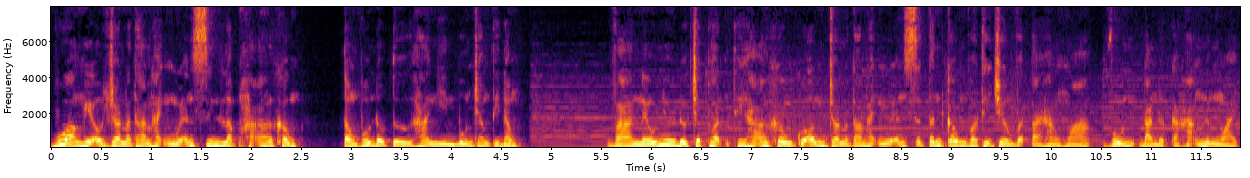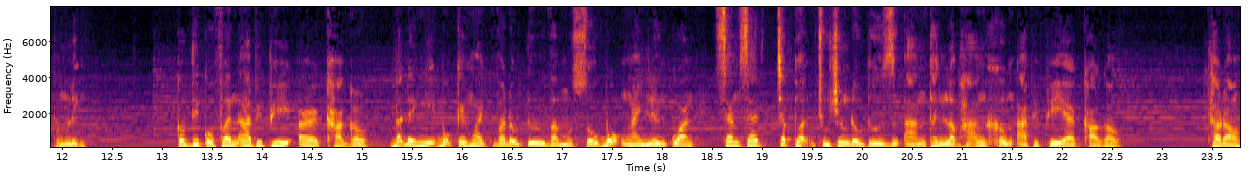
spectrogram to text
Vua hoàng hiệu Jonathan Hạnh Nguyễn xin lập hãng hàng không, tổng vốn đầu tư 2.400 tỷ đồng. Và nếu như được chấp thuận thì hãng hàng không của ông Jonathan Hạnh Nguyễn sẽ tấn công vào thị trường vận tải hàng hóa vốn đang được các hãng nước ngoài thống lĩnh. Công ty cổ phần IPP Air Cargo đã đề nghị Bộ Kế hoạch và Đầu tư và một số bộ ngành liên quan xem xét chấp thuận chủ trương đầu tư dự án thành lập hãng không IPP Air Cargo. Theo đó,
